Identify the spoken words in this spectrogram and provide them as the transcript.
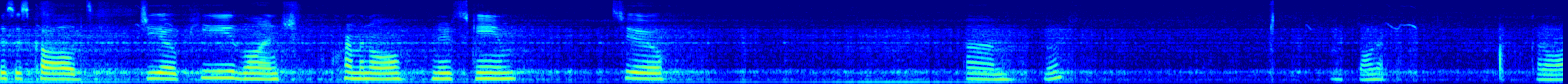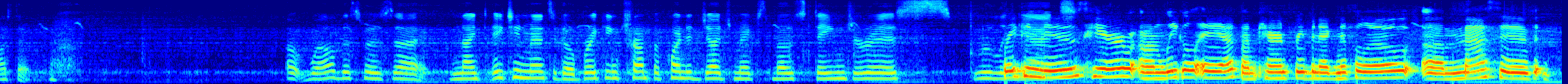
This is called GOP launch criminal new scheme to um, hmm? darn it, kind of lost it. Oh, well, this was uh, 19, 18 minutes ago. Breaking Trump appointed judge makes most dangerous. Breaking news here on Legal AF. I'm Karen Friedman Agnifilo. A massive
